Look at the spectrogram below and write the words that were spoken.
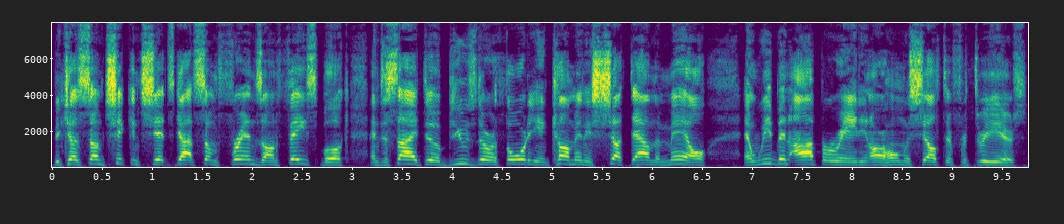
because some chicken shit's got some friends on Facebook and decided to abuse their authority and come in and shut down the mail. And we've been operating our homeless shelter for three years.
